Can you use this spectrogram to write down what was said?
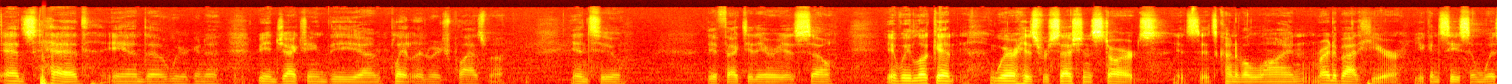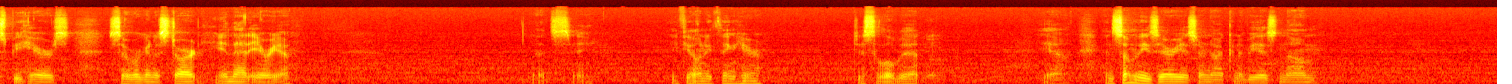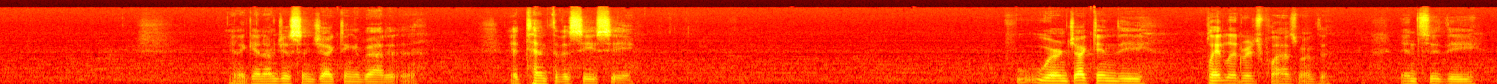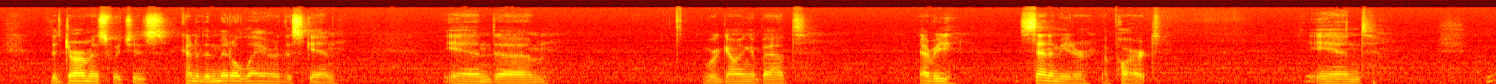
Ed's head, and uh, we're going to be injecting the um, platelet-rich plasma into the affected areas. So if we look at where his recession starts, it's, it's kind of a line right about here. You can see some wispy hairs. So we're going to start in that area. Let's see. You feel anything here? Just a little bit? Yeah. And some of these areas are not going to be as numb. And again, I'm just injecting about a, a tenth of a cc. We're injecting the platelet-rich plasma the, into the, the dermis, which is kind of the middle layer of the skin. And um, we're going about every centimeter apart. And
